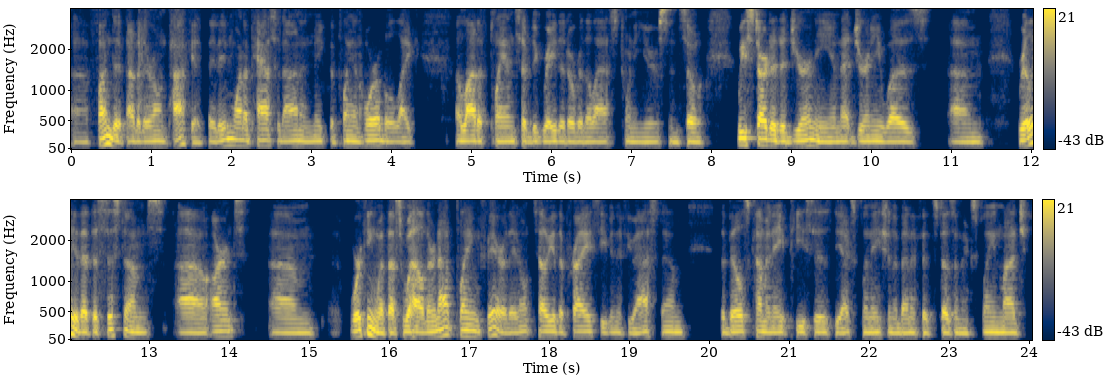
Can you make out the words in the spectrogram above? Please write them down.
uh, fund it out of their own pocket. They didn't want to pass it on and make the plan horrible, like a lot of plans have degraded over the last 20 years. And so, we started a journey, and that journey was um, really that the systems uh, aren't um, working with us well. They're not playing fair. They don't tell you the price, even if you ask them. The bills come in eight pieces. The explanation of benefits doesn't explain much.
